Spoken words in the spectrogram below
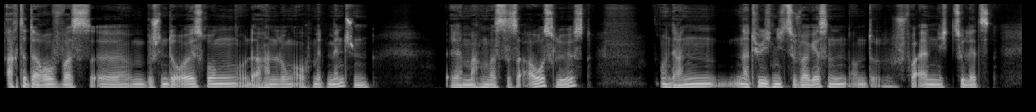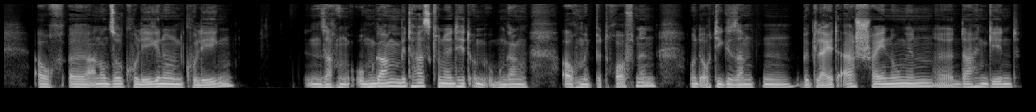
achtet darauf, was äh, bestimmte Äußerungen oder Handlungen auch mit Menschen äh, machen, was das auslöst. Und dann natürlich nicht zu vergessen und vor allem nicht zuletzt auch äh, an unsere Kolleginnen und Kollegen in Sachen Umgang mit Hasskriminalität und Umgang auch mit Betroffenen und auch die gesamten Begleiterscheinungen äh, dahingehend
